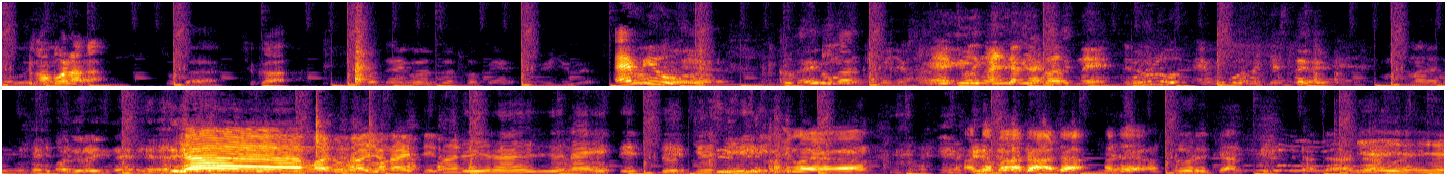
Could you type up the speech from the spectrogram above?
Suka bola nggak? Suka. Suka. Sebetulnya gue klub-klubnya MU juga. MU. Iya. Tapi bukan. Eh, gue ngajak kos nih. Dan dulu Bukan Manchester. Madura United. Ya, Madura United. Madura United lucu sih Gila ya. Ada Pak, ada, ada, ada ya kan kan. Ada, ada. iya iya iya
